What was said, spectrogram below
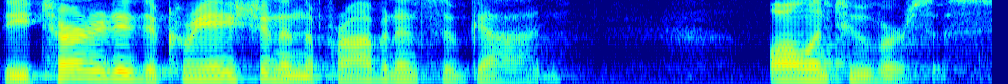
the eternity, the creation, and the providence of God, all in two verses.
